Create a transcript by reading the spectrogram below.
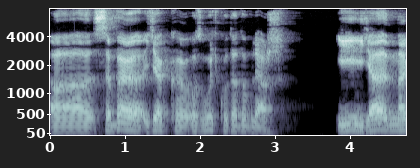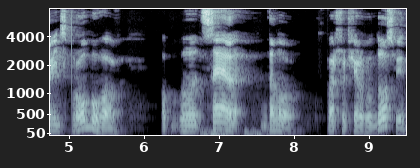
а, себе як озвучку та дубляж? І я навіть спробував. Це дало в першу чергу досвід.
